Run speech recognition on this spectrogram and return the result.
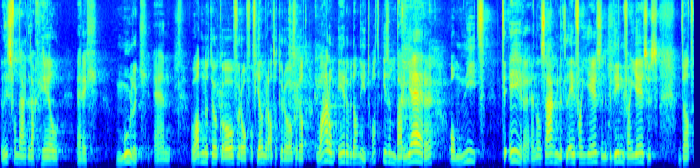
En dat is vandaag de dag heel erg moeilijk. En we hadden het ook over, of, of Jelmer had het erover, dat waarom eren we dan niet? Wat is een barrière om niet te eren? En dan zagen we in het leven van Jezus en de bediening van Jezus dat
